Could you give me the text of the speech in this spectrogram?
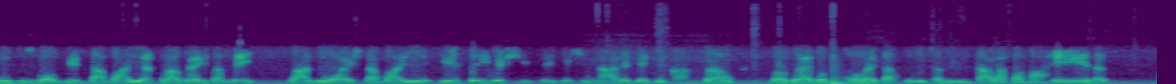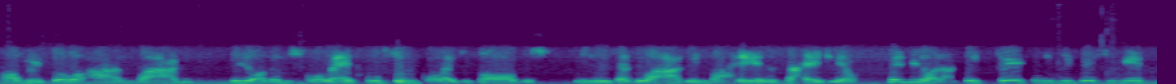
no desenvolvimento da Bahia, através também lá do oeste da Bahia, e ele tem investido, tem investido na área de educação, nós levamos o colégio da Polícia Militar lá para Barreiras, aumentou as vagas, melhorando os colégios, construindo colégios novos em Luiz Eduardo, em Barreiras, na região, tem melhorado, tem feito uns investimentos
